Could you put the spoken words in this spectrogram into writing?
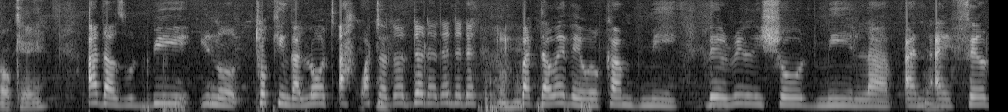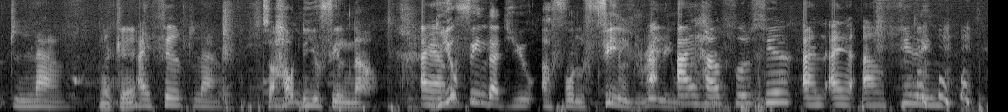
Okay. others would be, you know, talking a lot. Ah, what a da, da, da, da, da, da. Mm-hmm. But the way they welcomed me, they really showed me love, and mm. I felt love. Okay. I felt love. so how do you feel now? I do am- you feel that you are fulfilled really? I well? have fulfilled, and I am feeling.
